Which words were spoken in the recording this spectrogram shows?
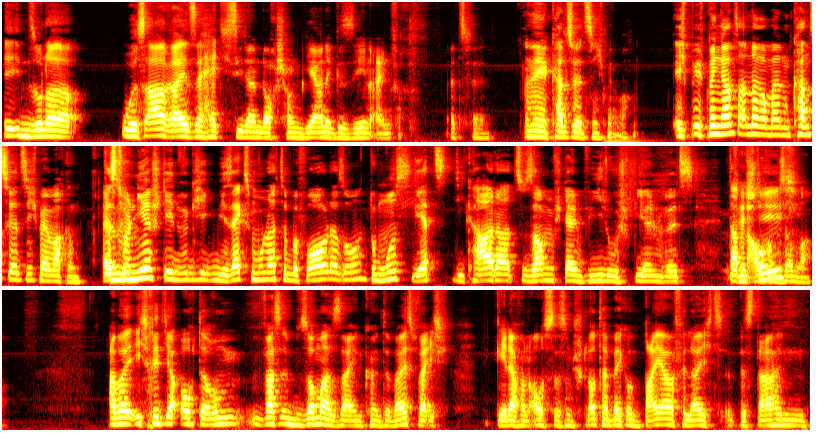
in so einer USA-Reise hätte ich sie dann doch schon gerne gesehen, einfach als Fan. Nee, kannst du jetzt nicht mehr machen. Ich, ich bin ganz anderer Meinung, kannst du jetzt nicht mehr machen. Das also, Turnier steht wirklich irgendwie sechs Monate bevor oder so. Du musst jetzt die Kader zusammenstellen, wie du spielen willst. Dann auch im. Sommer. Aber ich rede ja auch darum, was im Sommer sein könnte, weißt du? Weil ich gehe davon aus, dass ein Schlotterbeck und Bayer vielleicht bis dahin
